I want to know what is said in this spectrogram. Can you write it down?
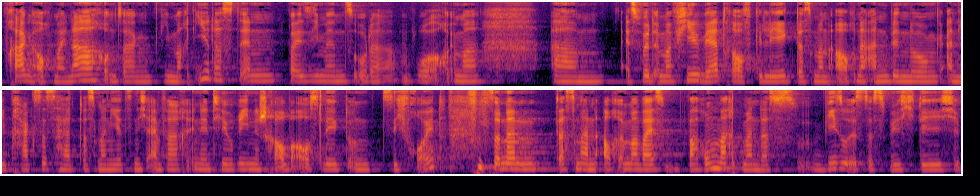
fragen auch mal nach und sagen, wie macht ihr das denn bei Siemens oder wo auch immer. Ähm, es wird immer viel Wert drauf gelegt, dass man auch eine Anbindung an die Praxis hat, dass man jetzt nicht einfach in der Theorie eine Schraube auslegt und sich freut, sondern dass man auch immer weiß, warum macht man das, wieso ist das wichtig,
